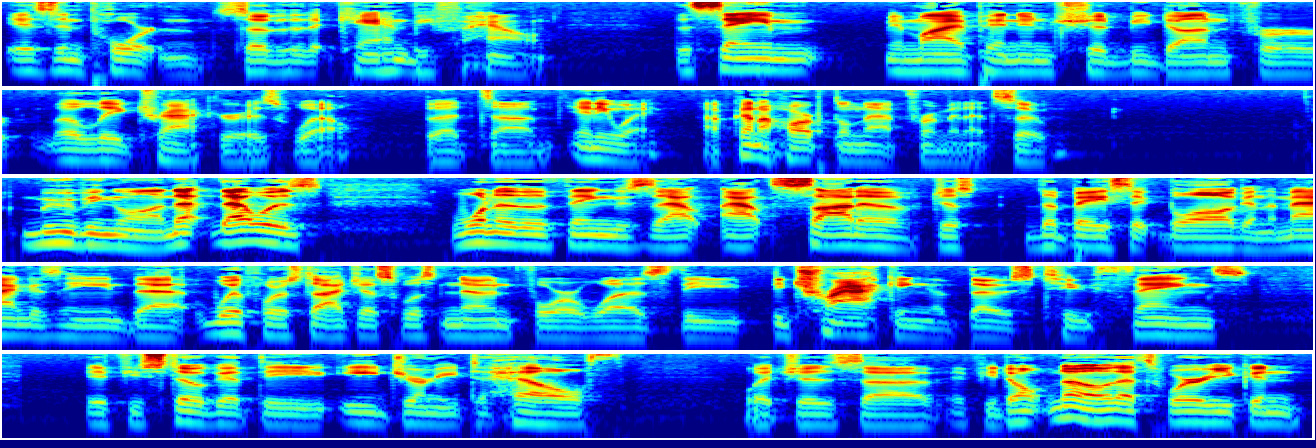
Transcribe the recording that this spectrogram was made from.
is important so that it can be found. The same in my opinion, should be done for a league tracker as well. But uh, anyway, I've kind of harped on that for a minute. So moving on, that that was one of the things out, outside of just the basic blog and the magazine that Wiffler's Digest was known for was the the tracking of those two things. If you still get the e Journey to Health, which is uh, if you don't know, that's where you can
